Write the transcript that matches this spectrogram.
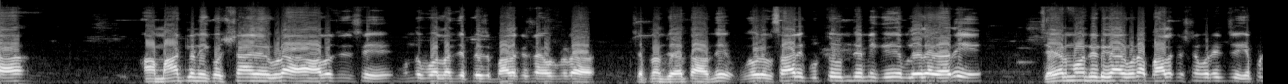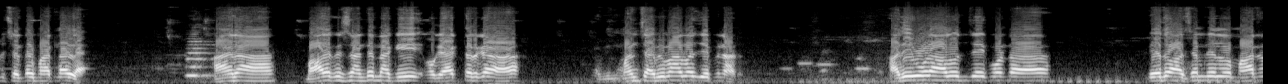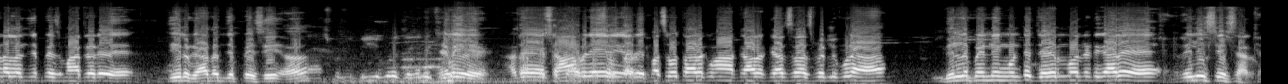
ఆ మాటలు నీకు వచ్చినాయని కూడా ఆలోచించి ముందుకు పోవాలని చెప్పేసి బాలకృష్ణ గారు కూడా చెప్పడం జరుగుతూ ఉంది. ఒకసారి గుర్తు ఉంది మీకు ఏం లేదో కానీ జగన్మోహన్ రెడ్డి గారు కూడా బాలకృష్ణ గురించి ఎప్పుడు చెడ్డగా మాట్లాడలే. ఆయన బాలకృష్ణ అంటే నాకు ఒక యాక్టర్గా మంచి అభిమానం అని చెప్పినాడు. అది కూడా ఆలోచన చేయకుండా ఏదో అసెంబ్లీలో మాట్లాడాలని చెప్పేసి మాట్లాడే తీరు కాదని చెప్పేసి అదే కామినే అదే బసవ తారక క్యాన్సర్ హాస్పిటల్ కూడా బిల్లు పెండింగ్ ఉంటే జగన్మోహన్ రెడ్డి గారే రిలీజ్ చేశారు.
